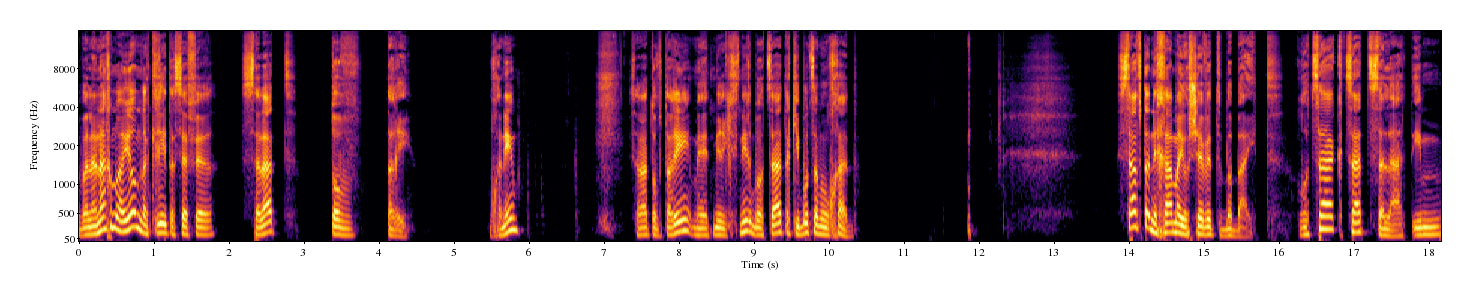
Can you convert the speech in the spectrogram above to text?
אבל אנחנו היום נקריא את הספר סלט טוב טרי. מוכנים? סלט טוב טרי, מאת מיריק שניר, בהוצאת הקיבוץ המאוחד. סבתא נחמה יושבת בבית, רוצה קצת סלט עם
